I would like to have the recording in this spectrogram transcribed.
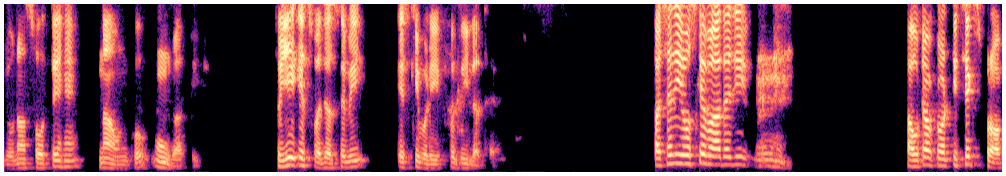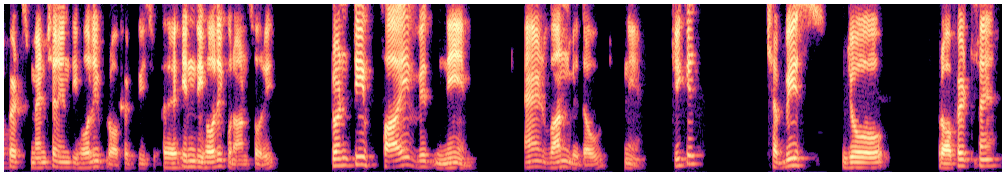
जो ना सोते हैं, ना उनको ऊँग आती है। तो ये इस वजह से भी इसकी बड़ी फजीलत है। अच्छा जी, उसके बाद है जी out of 26 prophets mentioned in the holy prophet uh, in the holy quran sorry 25 with name and one without name. ठीक है? 26 जो प्रॉफिट्स हैं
